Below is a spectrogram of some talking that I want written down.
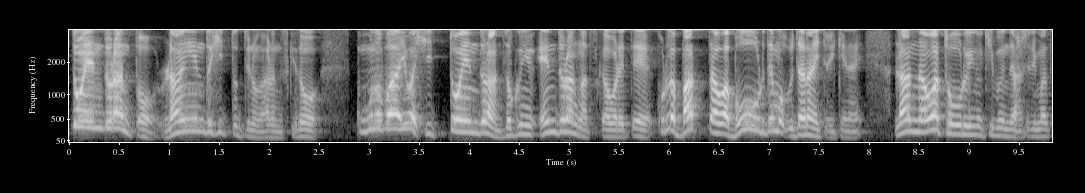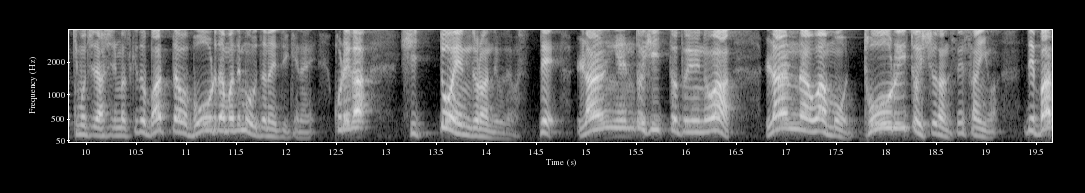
ットエンドランとランエンドヒットっていうのがあるんですけどここの場合はヒットエンドラン俗に言うエンドランが使われてこれはバッターはボールでも打たないといけない。ランナーは盗塁の気分で走ります気持ちで走りますけどバッターはボール球でも打たないといけない。これがヒットエンドランでございます。でランエンドヒットというのはランナーはもう盗塁と一緒なんですねサインは。でバッ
